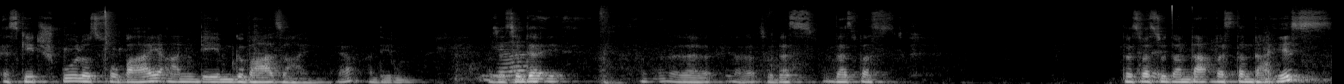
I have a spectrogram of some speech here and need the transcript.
es geht spurlos vorbei an dem Gewahrsein, ja, an dem, also ja. hinter, äh, also das, das, was, das, was du dann da, was dann da ist,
